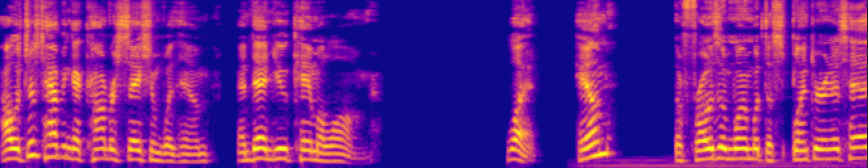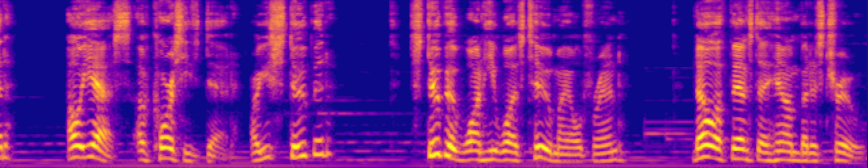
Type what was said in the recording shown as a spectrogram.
I was just having a conversation with him, and then you came along. What? Him? The frozen one with the splinter in his head? Oh yes, of course he's dead. Are you stupid? Stupid one he was too, my old friend. No offense to him, but it's true.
